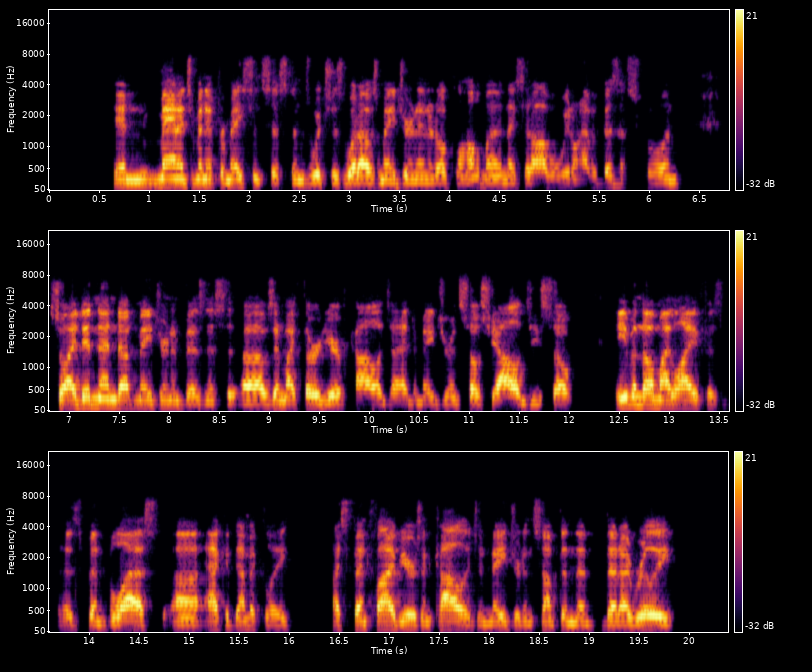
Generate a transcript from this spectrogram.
in management information systems, which is what I was majoring in at Oklahoma." And they said, "Oh, well, we don't have a business school." And so I didn't end up majoring in business. Uh, I was in my third year of college. I had to major in sociology. So even though my life has has been blessed uh, academically, I spent five years in college and majored in something that that I really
